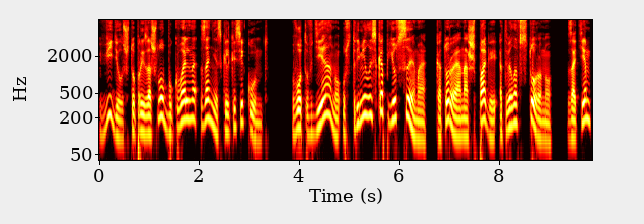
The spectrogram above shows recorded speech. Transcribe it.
видел, что произошло буквально за несколько секунд. Вот в Диану устремилось копье Сэма, которое она шпагой отвела в сторону, затем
